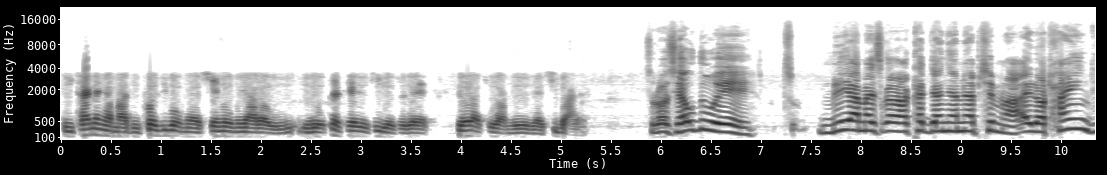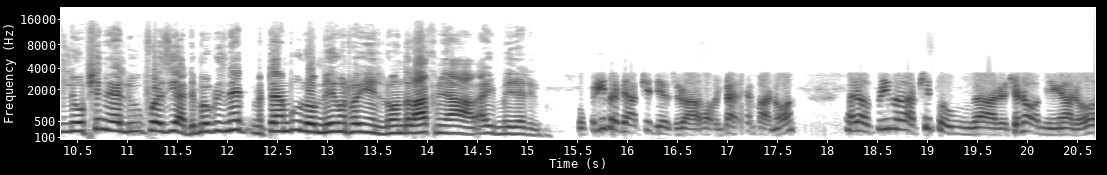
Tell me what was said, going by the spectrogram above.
ဒီထိုင်းနိုင်ငံမှာဒီဖွဲ့စည်းပုံနဲ့ရှင်းလို့မရတော့ဘူးဒီလိုအခက်အခဲတွေရှိတယ်ဆိုတော့ပြောတာဆိုတာမျိုးတွေလည်းရှိပါတယ်ဆိုတော့ဆရာဦးသူရေမေးရမယ့်စကားခက်ကြမ်းကြမ်းများဖြစ်မလားအဲ့တော့ထိုင်းဒီလိုဖြစ်နေတဲ့လူအဖွဲ့အစည်းကဒီမိုကရေစီနဲ့မတန်ဘူးလို့မေးခွန်းထုတ်ရင်လွန်သလားခင်ဗျာအဲ့မေးတဲ့လူပြိပကဖြစ်တယ်ဆိုတာဟောတတ်ပါနော်အဲ့တော့ပြိပကဖြစ်ပုံကတော့ကျွန်တော်အမြင်ကတော့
